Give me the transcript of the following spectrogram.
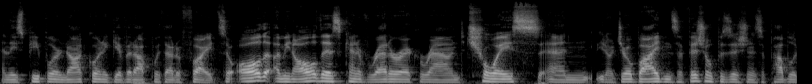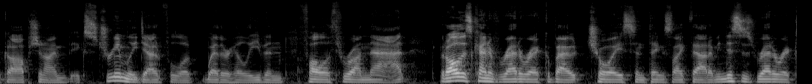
and these people are not going to give it up without a fight. So all the, I mean, all this kind of rhetoric around choice and you know Joe Biden's official position is a public option. I'm extremely doubtful of whether he'll even follow through on that but all this kind of rhetoric about choice and things like that i mean this is rhetoric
